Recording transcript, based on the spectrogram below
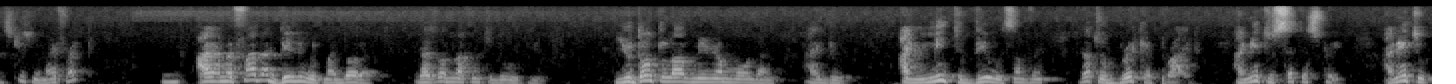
excuse me, my friend, I am a father dealing with my daughter. It has got nothing to do with you. You don't love Miriam more than I do. I need to deal with something that will break her pride. I need to set her straight. I need to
